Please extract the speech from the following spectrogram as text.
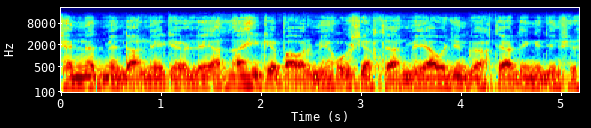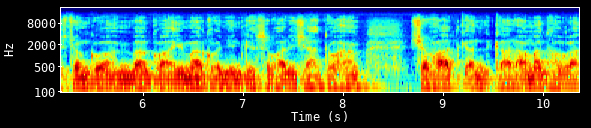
جنت میں ڈالنے کے لیے اللہ ہی کے پاور میں اس کے اختیار میں یا وہ جن کو اختیار دیں گے، جن فرشتوں کو امبا کو، آئمہ کو، جن کی سفارشات وہاں شفات کا کارآمد ہوگا۔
